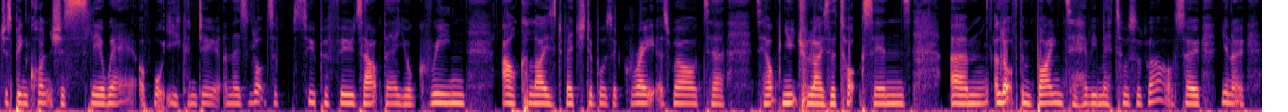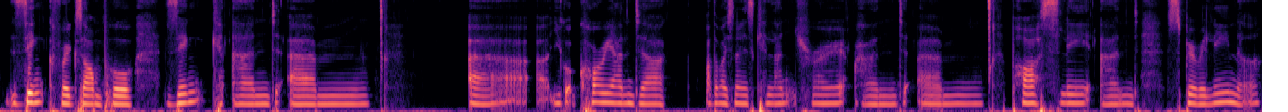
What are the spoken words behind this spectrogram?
just being consciously aware of what you can do. And there's lots of superfoods out there. Your green alkalized vegetables are great as well to, to help neutralize the toxins. Um, a lot of them bind to heavy metals as well. So, you know, zinc, for example, zinc and um, uh, you got coriander, otherwise known as cilantro and um, parsley and spirulina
